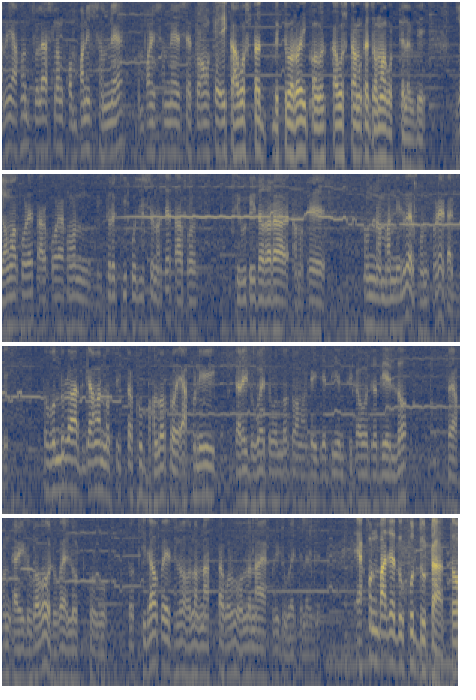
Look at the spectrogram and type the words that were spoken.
আমি এখন চলে আসলাম কোম্পানির সামনে। কোম্পানির সামনে এসে তো আমাকে এই কাগজটা দেখতে পারো, এই কাগজটা আমাকে জমা করতে লাগবে। জমা করে তারপর এখন ভিতরে কি পজিশন আছে, তারপর সিকিউরিটি দাদারা আমাকে ফোন নাম্বার নিয়ে নেবে ফোন করে ডাকবে। তো বন্ধুরা, আজকে আমার নসিবটা খুব ভালো, তো এখনই গাড়ি ঢুকাইতে বলল, তো আমাকে এই যে ডিএমসি কাগজ দিয়ে এলো, তো এখন গাড়ি ঢুকাবো ঢুকাই লোড করব। তো খিদাও পেয়েছিল হলাম নাস্তা করব হলো না, এখনই ঢুকাইতে লাগবে। এখন বাজে দুপুর দুটা, তো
